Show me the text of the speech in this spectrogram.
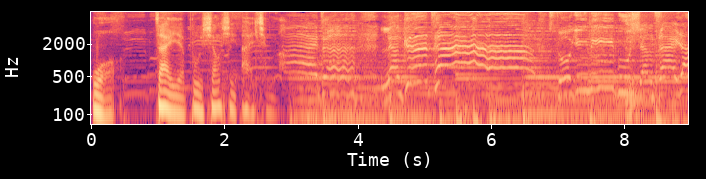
我再也不相信爱情两个他，所以你不想再让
